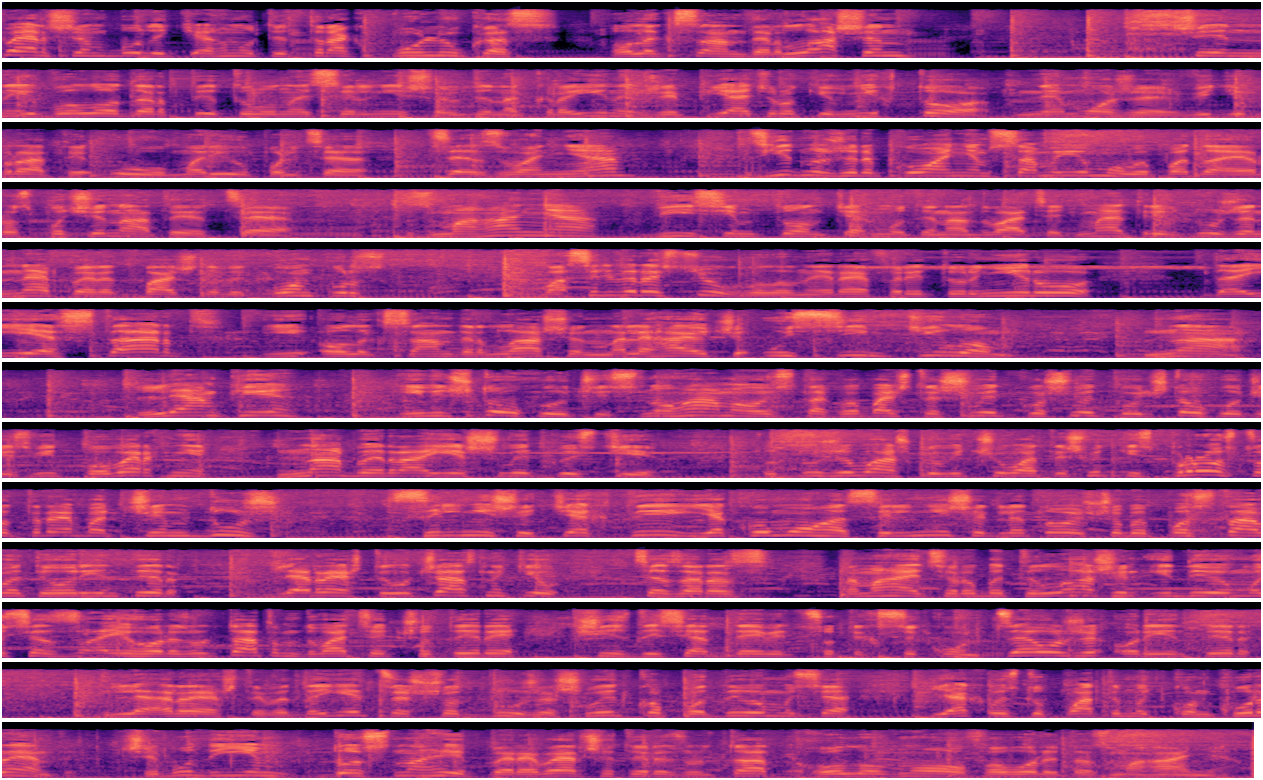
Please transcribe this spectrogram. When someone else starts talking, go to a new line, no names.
Першим буде тягнути трак Полюкас Олександр Лашин. Чинний володар титулу найсильніша людина країни. Вже 5 років ніхто не може відібрати у Маріупольця це звання. Згідно з жеребкуванням, саме йому випадає розпочинати це змагання. 8 тонн тягнути на 20 метрів. Дуже непередбачливий конкурс. Василь Вірастюк, головний рефері турніру, дає старт. І Олександр Лашин, налягаючи усім тілом на лямки і відштовхуючись ногами, ось так ви бачите, швидко, швидко відштовхуючись від поверхні, набирає швидкості. Тут дуже важко відчувати швидкість. Просто треба чим дуж сильніше тягти, якомога сильніше для того, щоб поставити орієнтир для решти учасників. Це зараз намагається робити Лашин, і дивимося за його результатом 24,69 секунд. Це вже орієнтир для решти. Видається, що дуже швидко подивимося, як виступатимуть конкуренти. Чи буде їм до снаги перевершити результат головного фаворита змагання?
